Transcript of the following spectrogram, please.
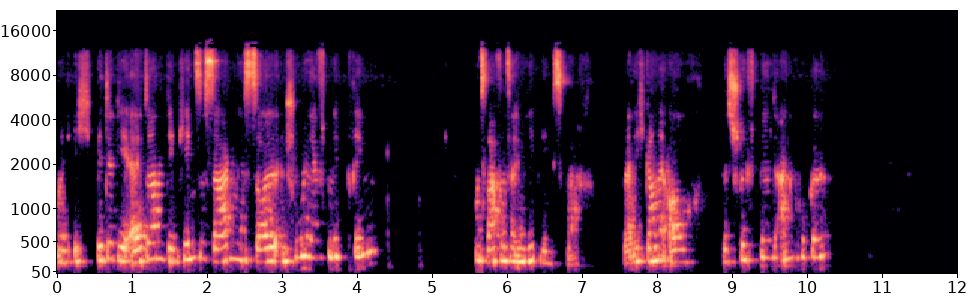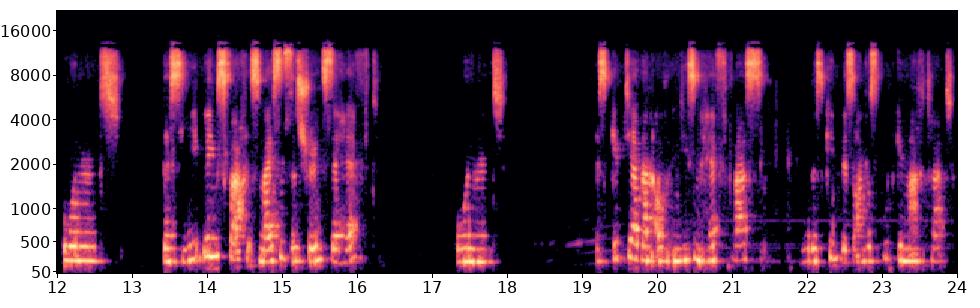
Und ich bitte die Eltern, dem Kind zu sagen, es soll ein Schulheft mitbringen. Und zwar von seinem Lieblingsfach, weil ich gerne auch das Schriftbild angucke. Und das Lieblingsfach ist meistens das schönste Heft. Und es gibt ja dann auch in diesem Heft was, wo das Kind besonders gut gemacht hat,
